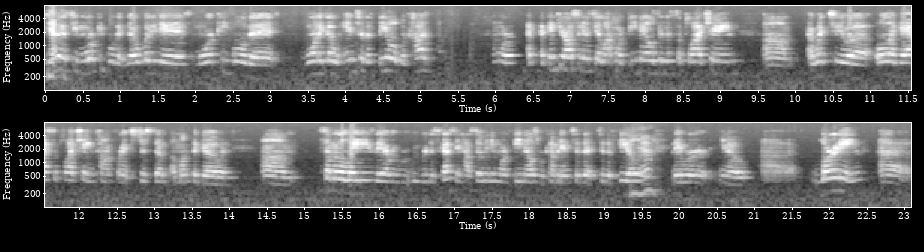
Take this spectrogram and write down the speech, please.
you're Yeah. going to see more people that know what it is, more people that want to go into the field because more. I, I think you're also going to see a lot more females in the supply chain. Um, I went to a oil and gas supply chain conference just a, a month ago, and um, some of the ladies there we were, we were discussing how so many more females were coming into the to the field. Yeah. And they were, you know, uh, learning uh,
